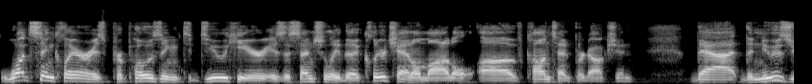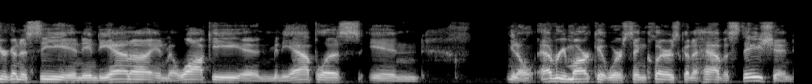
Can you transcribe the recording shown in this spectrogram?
What Sinclair is proposing to do here is essentially the clear channel model of content production. That the news you're going to see in Indiana, in Milwaukee, in Minneapolis, in you know every market where Sinclair is going to have a station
